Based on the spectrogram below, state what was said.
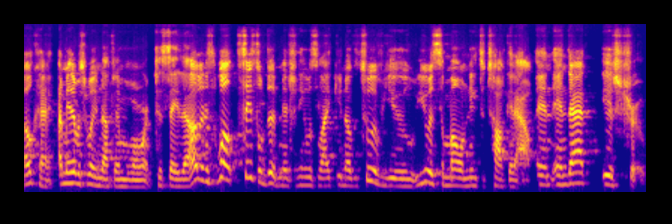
Okay. I mean, there was really nothing more to say there. Other than, well, Cecil did mention he was like, you know, the two of you, you and Simone need to talk it out. And and that is true.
